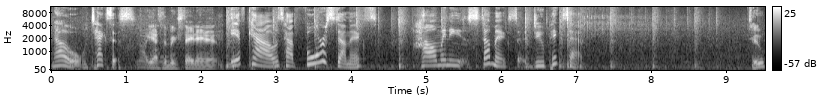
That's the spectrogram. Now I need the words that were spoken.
No, Texas. Oh, yeah, it's a big state, ain't it? If cows have four stomachs, how many stomachs do pigs have? Two?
